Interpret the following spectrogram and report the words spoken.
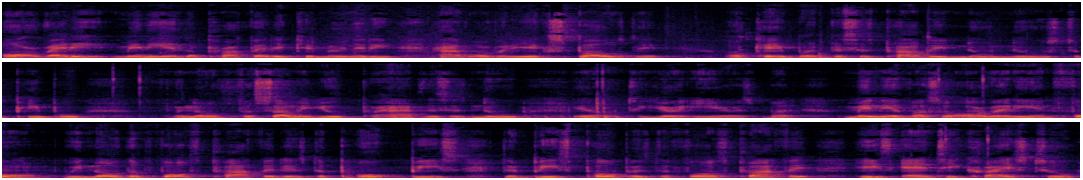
already, many in the prophetic community have already exposed it. Okay, but this is probably new news to people you know, for some of you, perhaps this is new, you know, to your ears, but many of us are already informed. We know the false prophet is the Pope beast. The beast Pope is the false prophet. He's Antichrist too.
